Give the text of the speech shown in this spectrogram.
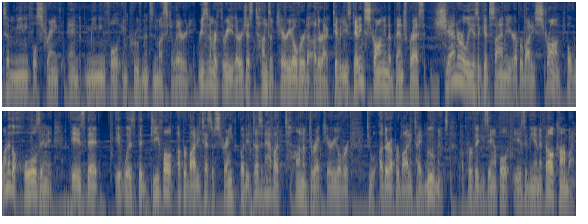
to meaningful strength and meaningful improvements in muscularity. Reason number three, there are just tons of carryover to other activities. Getting strong in the bench press generally is a good sign that your upper body's strong, but one of the holes in it is that it was the default upper body test of strength, but it doesn't have a ton of direct carryover to other upper body type movements. A perfect example is in the NFL combine.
